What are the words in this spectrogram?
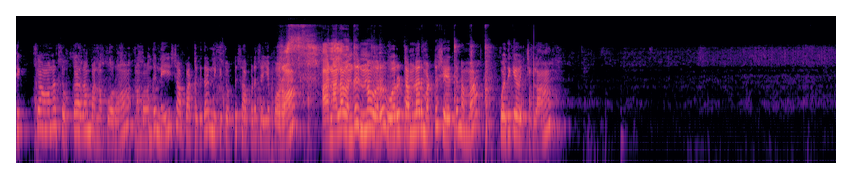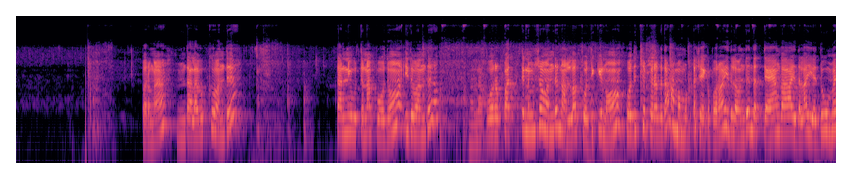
திக்கான தொக்காக தான் பண்ண போகிறோம் நம்ம வந்து நெய் சாப்பாட்டுக்கு தான் இன்றைக்கி தொட்டு சாப்பிட செய்ய போகிறோம் அதனால் வந்து இன்னும் ஒரு ஒரு டம்ளர் மட்டும் சேர்த்து நம்ம கொதிக்க வச்சுக்கலாம். பாருங்கள் இந்த அளவுக்கு வந்து தண்ணி ஊற்றினா போதும். இது வந்து நல்லா ஒரு பத்து நிமிஷம் வந்து நல்லா கொதிக்கணும். கொதித்த பிறகு தான் நம்ம முட்டை சேர்க்க போகிறோம் இதில் வந்து இந்த தேங்காய் இதெல்லாம் எதுவுமே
